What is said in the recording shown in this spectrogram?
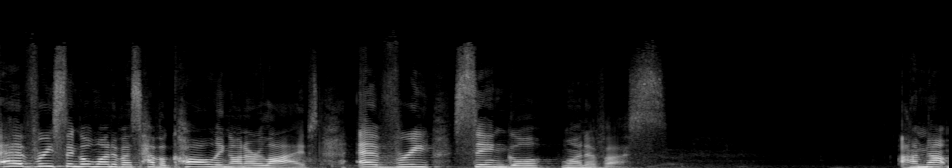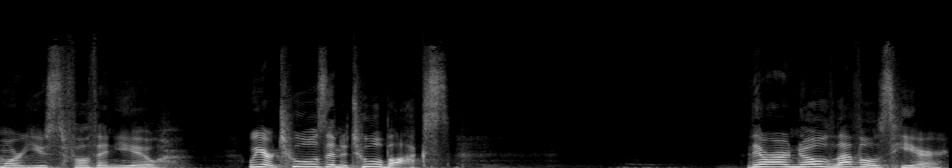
Every single one of us have a calling on our lives. Every single one of us. I'm not more useful than you. We are tools in a toolbox. There are no levels here.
